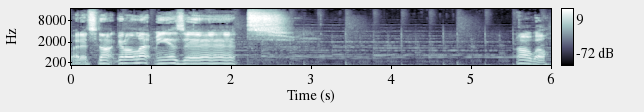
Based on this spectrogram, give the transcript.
But it's not gonna let me, is it? Oh well.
